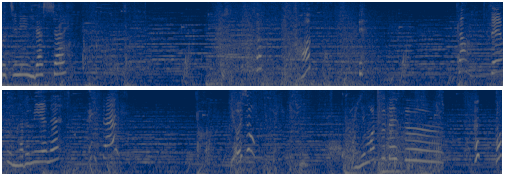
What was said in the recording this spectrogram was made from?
お家にいらっしゃいはさあ全部丸見えねよいしょお荷物ですふっほっ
